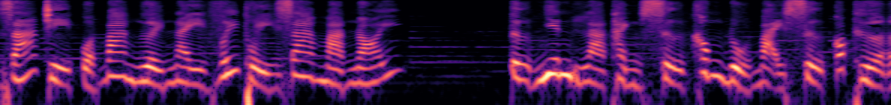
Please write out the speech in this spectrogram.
Giá trị của ba người này với Thủy gia mà nói. Tự nhiên là thành sự không đủ bại sự có thừa.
